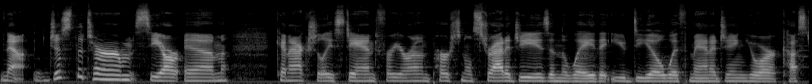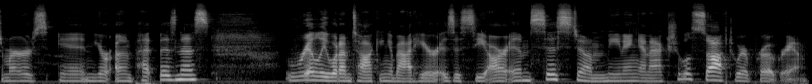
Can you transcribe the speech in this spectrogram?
Now, just the term CRM can actually stand for your own personal strategies and the way that you deal with managing your customers in your own pet business. Really, what I'm talking about here is a CRM system, meaning an actual software program.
